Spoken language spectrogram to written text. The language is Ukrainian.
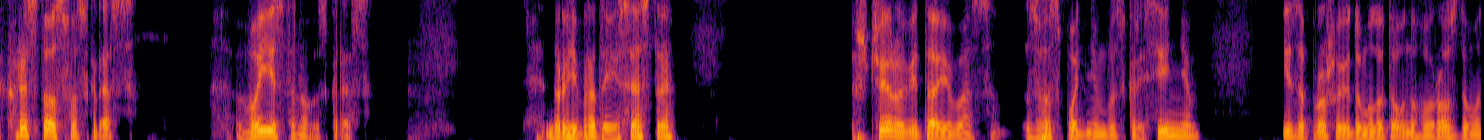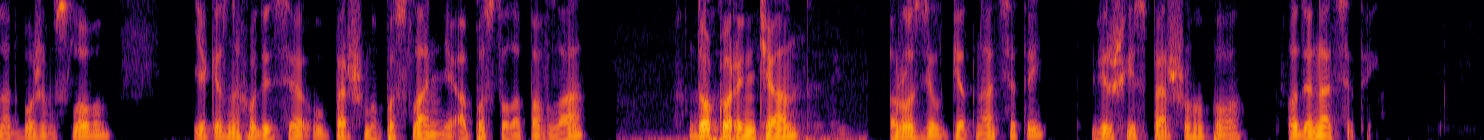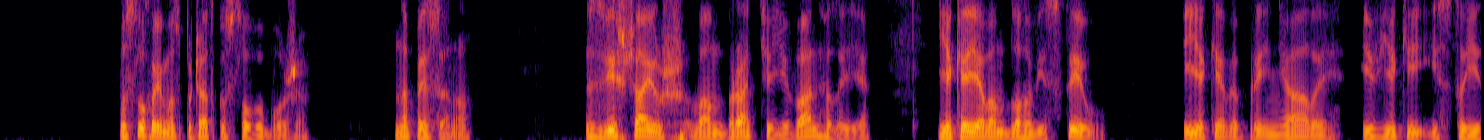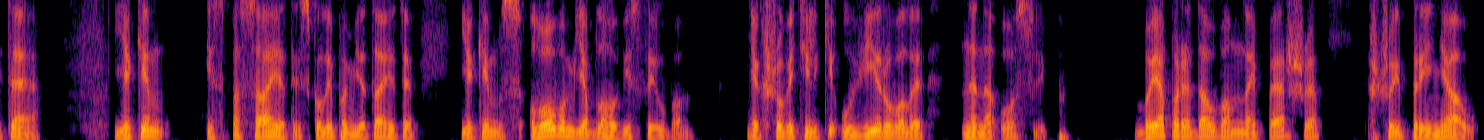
Христос Воскрес! Воістину Воскрес! Дорогі брати і сестри, щиро вітаю вас з Господнім Воскресінням і запрошую до молитовного роздуму над Божим Словом, яке знаходиться у першому посланні апостола Павла до Коринтян, розділ 15, вірші з 1 по 11. Послухаємо спочатку Слово Боже. Написано: Звіщаю ж вам, браття Євангеліє, яке я вам благовістив, і яке ви прийняли, і в якій і стоїте, яким і спасаєтесь, коли пам'ятаєте, яким словом я благовістив вам, якщо ви тільки увірували не на осліп. Бо я передав вам найперше, що й прийняв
